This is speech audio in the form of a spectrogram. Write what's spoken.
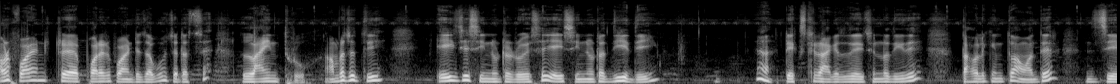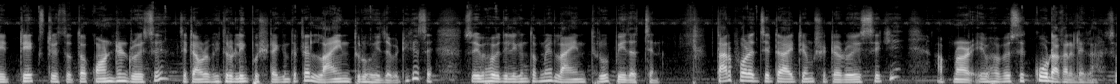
আমরা পয়েন্ট পরের পয়েন্টে যাব, যেটা হচ্ছে লাইন থ্রু আমরা যদি এই যে চিহ্নটা রয়েছে, এই চিহ্নটা দিয়ে দিই হ্যাঁ টেক্সটের আগে যদি এই চিহ্ন দিয়ে দিই, তাহলে কিন্তু আমাদের যে টেক্সট রয়েছে, অর্থাৎ কন্টেন্ট রয়েছে, যেটা আমরা ভিতরে লিখব, সেটা কিন্তু একটা লাইন থ্রু হয়ে যাবে, ঠিক আছে? সো এইভাবে দিলে কিন্তু আপনি লাইন থ্রু পেয়ে যাচ্ছেন। তারপরে যেটা আইটেম সেটা রয়েছে কি, আপনার এভাবে সে কোড আকারে লেখা। সো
